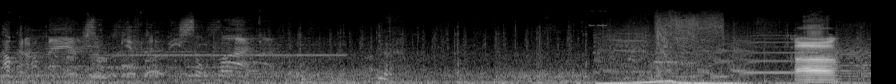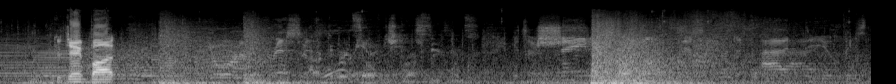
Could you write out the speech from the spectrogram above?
How can a Uh, good game, bot. You're an impressive warrior, Jensen. It's a shame you're so undisciplined and idealistic.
